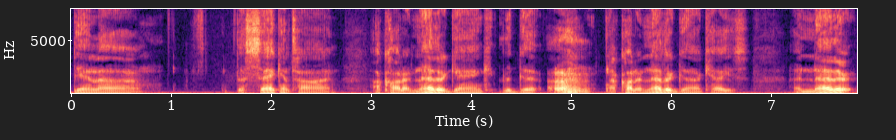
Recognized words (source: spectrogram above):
Then uh, the second time, I caught another gang, the gun, I caught another gun case, another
